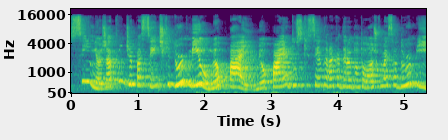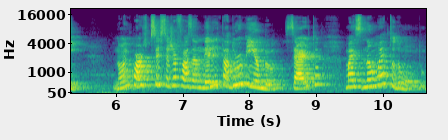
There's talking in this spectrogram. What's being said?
Sim, eu já atendi paciente que dormiu. Meu pai. Meu pai é dos que senta na cadeira odontológica e começa a dormir. Não importa o que você esteja fazendo nele, ele está dormindo, certo? Mas não é todo mundo.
